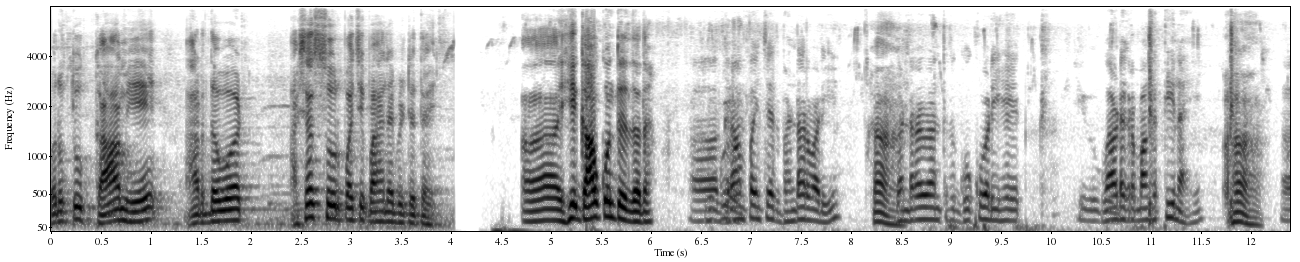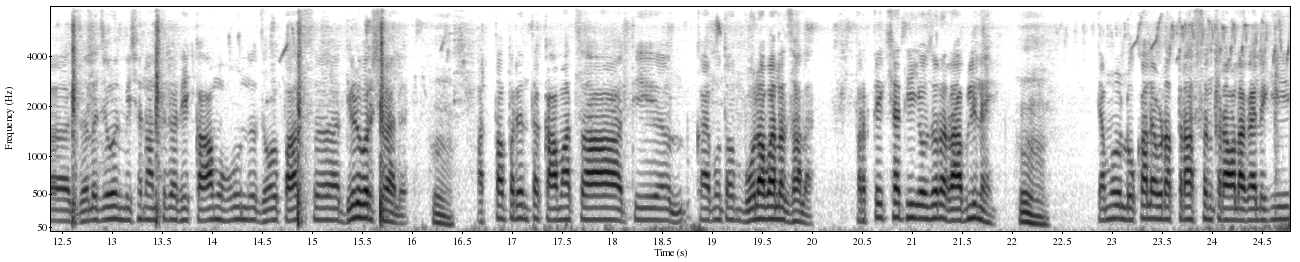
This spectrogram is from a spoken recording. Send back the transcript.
परंतु काम हे अर्धवट अशाच स्वरूपाचे पाहायला भेटत आहे. हे गाव कोणतं आहे दादा? अ, ग्रामपंचायत भंडारवाडी. हां. भंडारवाडी अंतर्गत गोकुवाडी हे एक वार्ड क्रमांक तीन आहे. हां. अ, जलजीवन मिशन अंतर्गत हे काम होऊन जवळपास अ, दीड वर्ष झालं. हं. आत्तापर्यंत कामाचा ती काय म्हणतो आपण बोलाबाला झाला. प्रत्यक्षात ही योजना राबली नाही. हं. त्यामुळे लोकांना एवढा त्रास सहन करावा लागायला की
